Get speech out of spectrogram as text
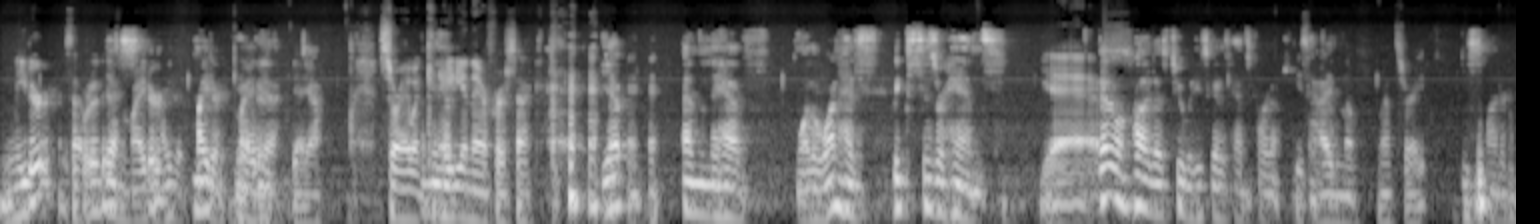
meter? Is that what it is? Yes, Miter? Miter. Miter. Yeah, Miter. yeah. yeah, yeah. Sorry, I went they have- Canadian there for a sec. Yep. And then they have well, the one has big scissor hands. Yeah. The other one probably does too, but he's got his hands covered up. He's hiding them. That's right. He's smarter.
